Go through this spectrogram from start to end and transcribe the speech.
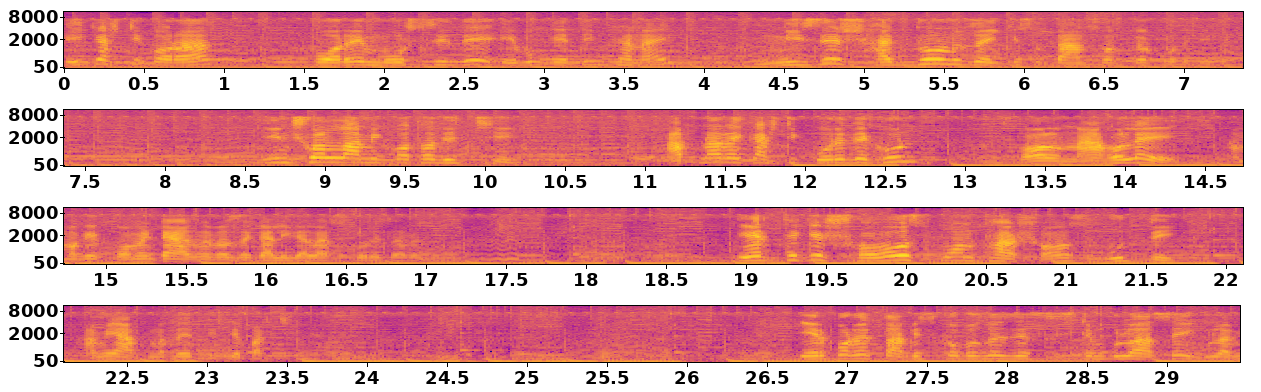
এই কাজটি করার পরে মসজিদে এবং এতিমখানায় নিজের সাধ্য অনুযায়ী কিছু দান সদকা করে দিবেন। ইনশাল্লাহ আমি কথা দিচ্ছি। আপনারা এই কাজটি করে দেখুন। ফল না হলে আমাকে কমেন্টে আজে বাজে গালিগালাজ করে যাবেন। এর থেকে সহজ পন্থা, সহজ বুদ্ধি আমি আপনাদের দিতে পারছি না। এরপরে তাবিজ কবজের যে সিস্টেমগুলো আছে, এগুলো আমি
